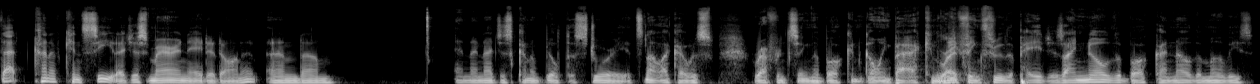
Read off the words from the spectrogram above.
that kind of conceit, I just marinated on it. And, um, and then I just kind of built the story. It's not like I was referencing the book and going back and Right. leafing through the pages. I know the book, I know the movies,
